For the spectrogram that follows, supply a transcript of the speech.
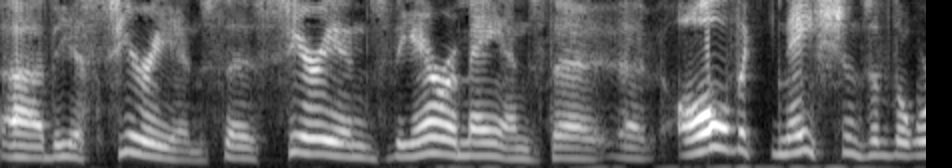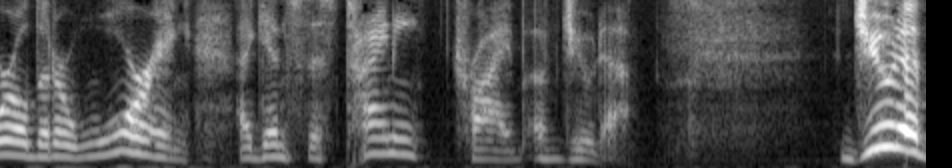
Uh, the Assyrians, the Syrians, the Aramaeans, the uh, all the nations of the world that are warring against this tiny tribe of Judah. Judah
